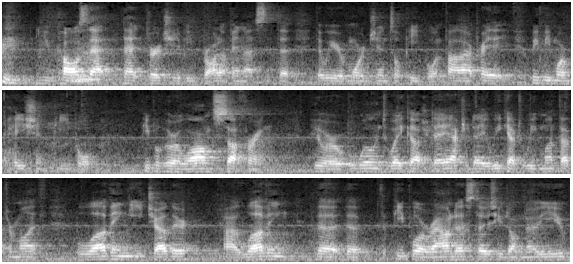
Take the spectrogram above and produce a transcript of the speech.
you cause that, that virtue to be brought up in us, that, the, that we are more gentle people. And Father, I pray that we be more patient people, people who are long suffering, who are willing to wake up day after day, week after week, month after month, loving each other, uh, loving the, the, the people around us, those who don't know you,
